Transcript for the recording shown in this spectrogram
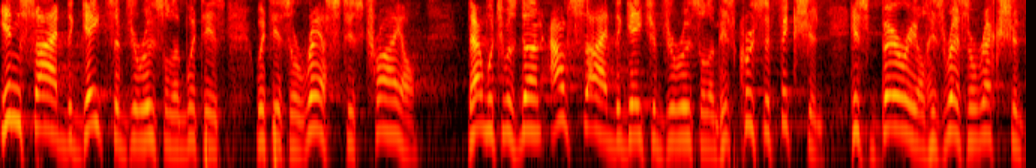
inside the gates of Jerusalem with his, with his arrest, his trial. That which was done outside the gates of Jerusalem, his crucifixion, his burial, his resurrection.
